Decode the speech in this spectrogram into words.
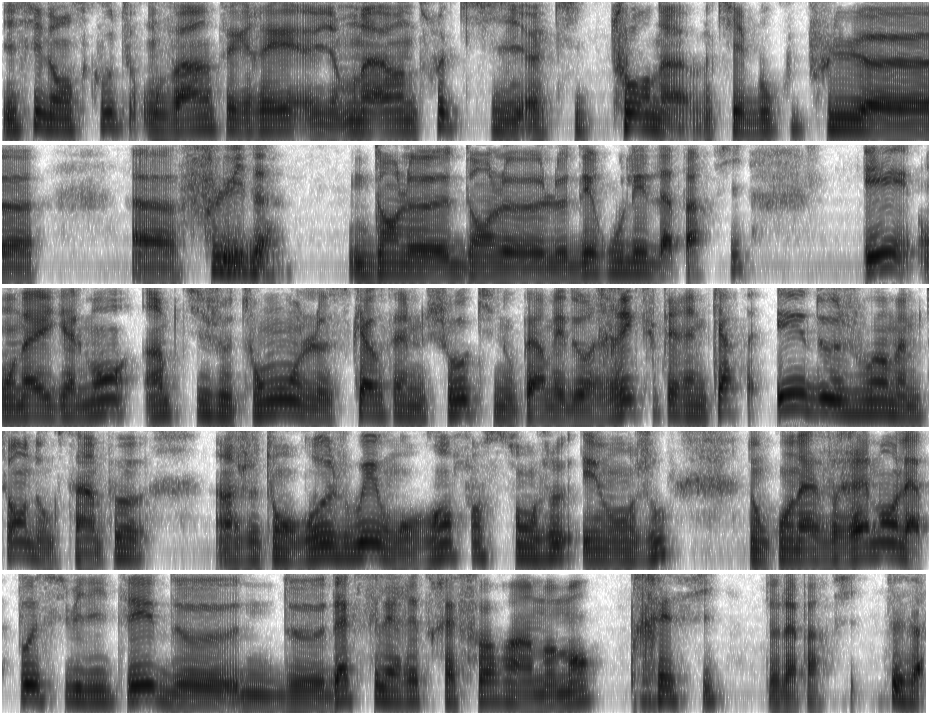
Ici dans Scout, on va intégrer, on a un truc qui, euh, qui tourne, qui est beaucoup plus euh, euh, fluide dans le dans le, le déroulé de la partie. Et on a également un petit jeton, le Scout and Show, qui nous permet de récupérer une carte et de jouer en même temps. Donc c'est un peu un jeton rejoué où on renforce son jeu et on joue. Donc on a vraiment la possibilité de de- d'accélérer très fort à un moment précis de la partie. C'est ça.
